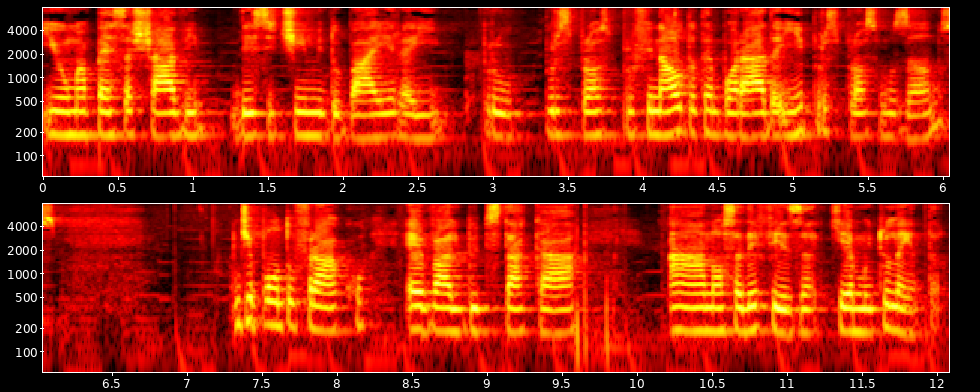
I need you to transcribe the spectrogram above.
e uma peça-chave desse time do Bayern aí pro, pros próximos, final da temporada e para os próximos anos. De ponto fraco, é válido destacar a nossa defesa, que é muito lenta.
